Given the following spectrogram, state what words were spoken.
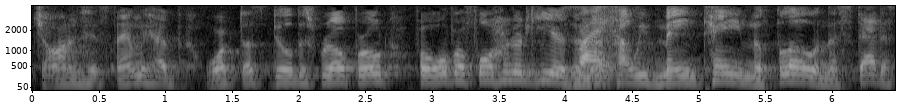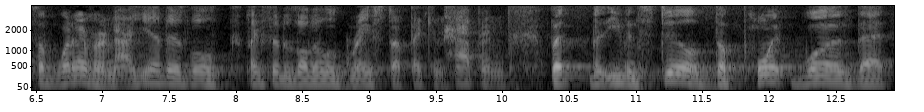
John and his family have worked us build this railroad for over 400 years, and that's how we've maintained the flow and the status of whatever. Now, yeah, there's little, like I said, there's all the little gray stuff that can happen, but but even still, the point was that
